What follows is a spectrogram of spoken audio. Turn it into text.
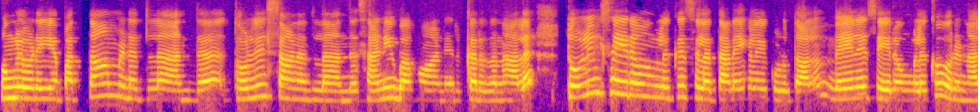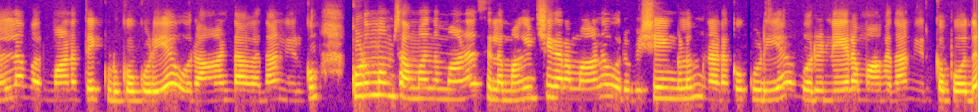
உங்களுடைய பத்தாம் இடத்துல அந்த தொழில் ஸ்தானத்துல அந்த சனி பகவான் இருக்கிறதுனால தொழில் செய்யறவங்களுக்கு சில தடைகளை கொடுத்தாலும் வேலை செய்யறவங்களுக்கு ஒரு நல்ல வருமானத்தை கொடுக்கக்கூடிய ஒரு ஆண்டாக தான் இருக்கும். குடும்பம் சம்பந்தமான சில மகிழ்ச்சிகரமான ஒரு விஷயங்களும் நடக்கக்கூடிய ஒரு நேரமாக தான் இருக்க போது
